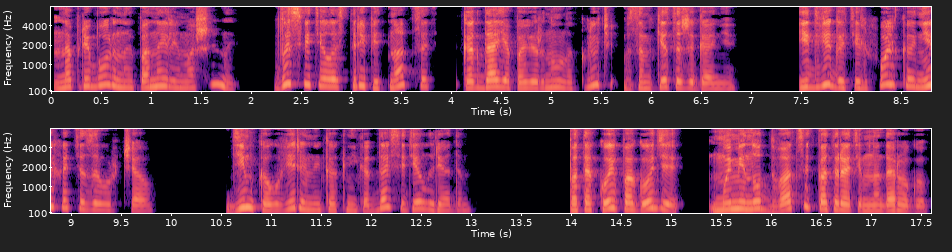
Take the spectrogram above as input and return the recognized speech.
На приборной панели машины высветилось 3.15, когда я повернула ключ в замке зажигания, и двигатель Фолька нехотя заурчал. Димка, уверенный как никогда, сидел рядом. «По такой погоде мы минут двадцать потратим на дорогу.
